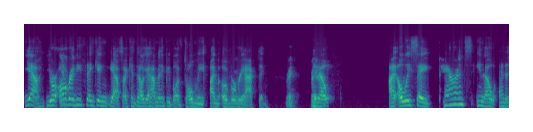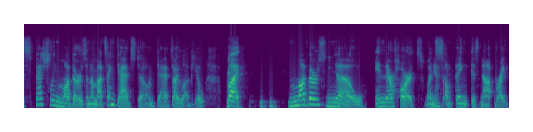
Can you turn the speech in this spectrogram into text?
yeah, you're yes. already thinking, yes, I can tell you how many people have told me I'm overreacting. Right. right. You know, I always say parents, you know, and especially mothers, and I'm not saying dads don't, dads, I love you, but mothers know in their hearts when yeah. something is not right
